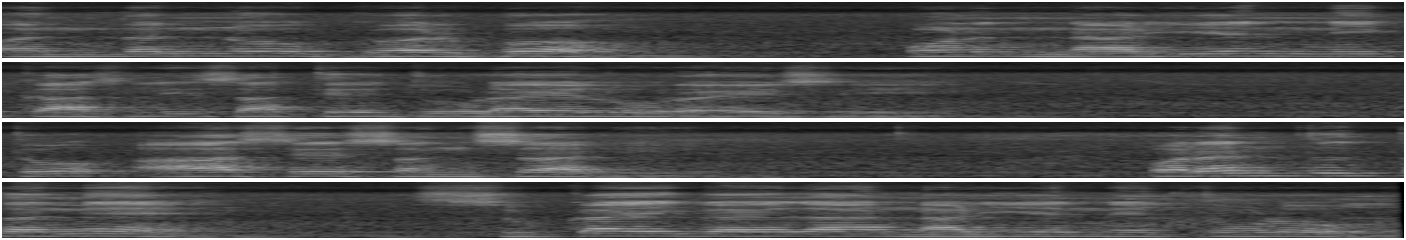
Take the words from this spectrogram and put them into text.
અંદરનો ગર્ભ પણ નાળિયેરની કાસલી સાથે જોડાયેલો રહે છે, તો આ છે સંસારી. પરંતુ તમે સુકાઈ ગયેલા નાળિયેરને તોડો,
